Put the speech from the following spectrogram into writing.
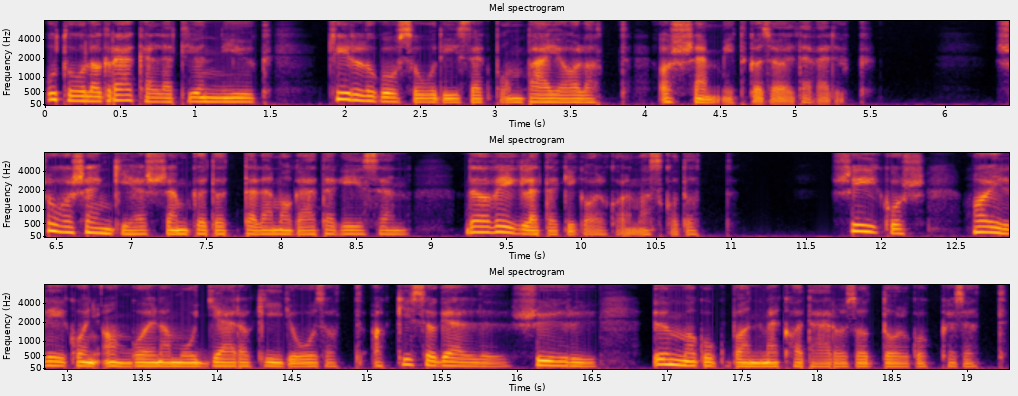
utólag rá kellett jönniük, csillogó szódíszek pompája alatt, az semmit közölte velük. Soha senkihez sem kötötte le magát egészen, de a végletekig alkalmazkodott. Síkos, hajlékony angolna módjára kígyózott a kiszögellő, sűrű, önmagukban meghatározott dolgok között,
